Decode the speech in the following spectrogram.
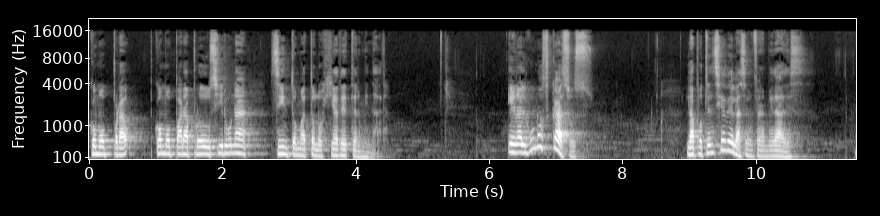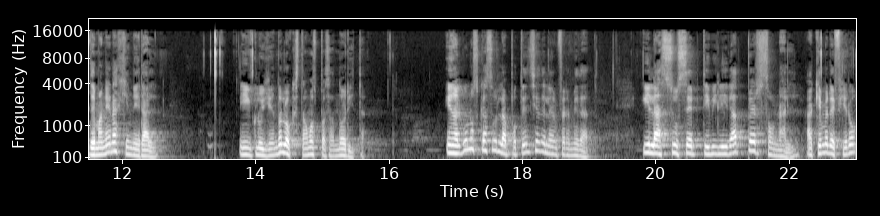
como para, producir una sintomatología determinada. En algunos casos, la potencia de las enfermedades, de manera general, incluyendo lo que estamos pasando ahorita, en algunos casos la potencia de la enfermedad y la susceptibilidad personal. ¿A qué me refiero?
